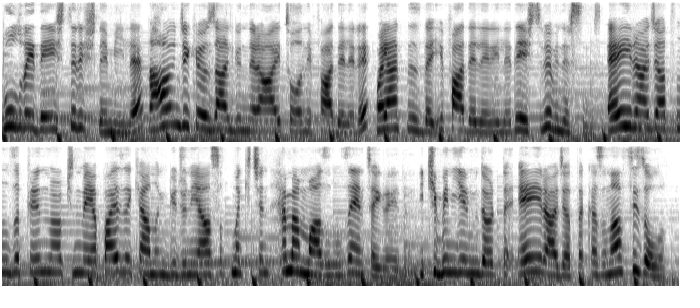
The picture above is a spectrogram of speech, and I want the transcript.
bul ve değiştir işlemiyle daha önceki özel günlere ait olan ifadeleri Valentine's Day ifadeleriyle değiştirebilirsiniz. E-ihracatınıza Printwork'ün ve yapay zekanın gücünü yansıtmak için hemen mağazanıza entegre edin. 2024'te e-ihracatta kazanan siz olun.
